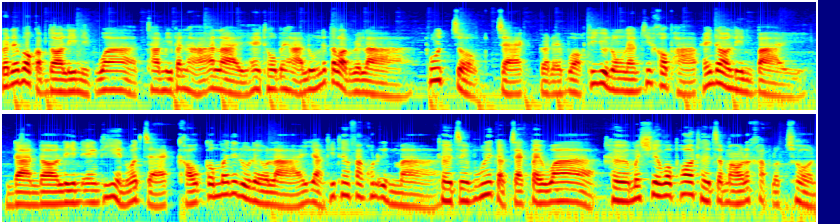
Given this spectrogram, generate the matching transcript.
ก็ได้บอกกับดอลินอีกว่าถ้ามีปัญหาอะไรให้โทรไปหาลุงได้ตลอดเวลาพูดจบแจ็คก็ได้บอกที่อยู่โรงแรมที่เขาพักให้ดอลลินไปด้านดอลลินเองที่เห็นว่าแจ็คเขาก็ไม่ได้ดูเลวร้ายอย่างที่เธอฟังคนอื่นมา เธอจึงพูดให้กับแจ็คไปว่า เธอไม่เชื่อว่าพ่อเธอจะเมาและขับรถชน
